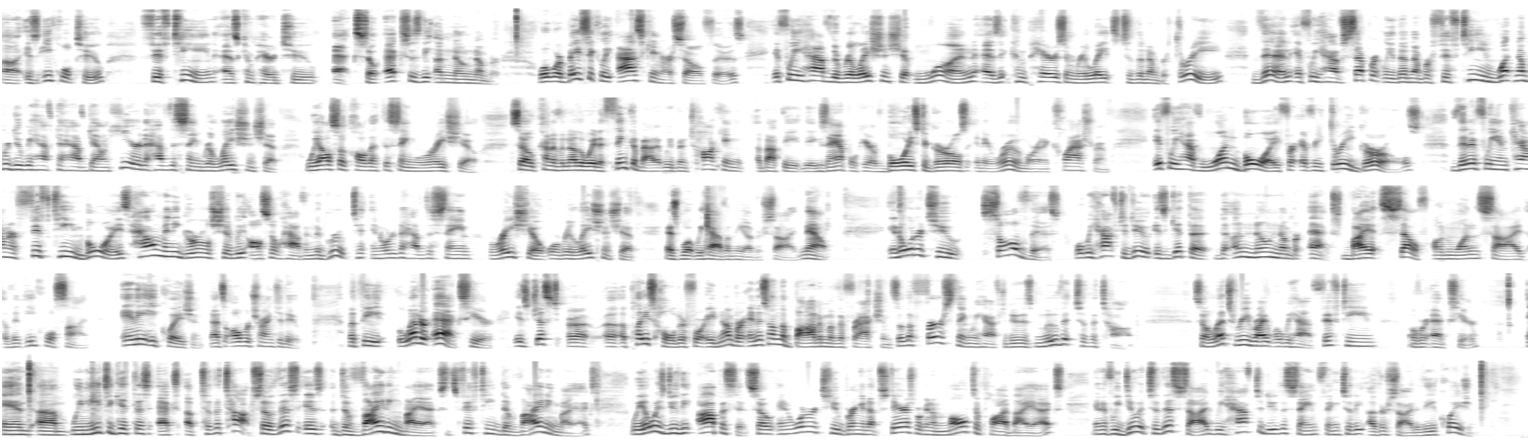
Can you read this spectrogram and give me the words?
uh, is equal to 15 as compared to x. So x is the unknown number. What we're basically asking ourselves is, if we have the relationship 1 as it compares and relates to the number 3, then if we have separately the number 15, what number do we have to have down here to have the same relationship? We also call that the same ratio. So kind of another way to think about it, we've been talking about the, the example here of boys to girls in a room or in a classroom. If we have one boy for every three girls, then if we encounter 15 boys, how many girls should we also have in the group to, in order to have the same ratio or relationship as what we have on the other side? Now, in order to solve this, what we have to do is get the, the unknown number x by itself on one side of an equal sign. Any equation, that's all we're trying to do. But the letter x here is just a, a, placeholder for a number, and it's on the bottom of the fraction. So the first thing we have to do is move it to the top. So let's rewrite what we have, 15 over x here. And um, we need to get this x up to the top. So this is dividing by x. It's 15 dividing by x. We always do the opposite. So in order to bring it upstairs, we're going to multiply by x. And if we do it to this side, we have to do the same thing to the other side of the equation.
